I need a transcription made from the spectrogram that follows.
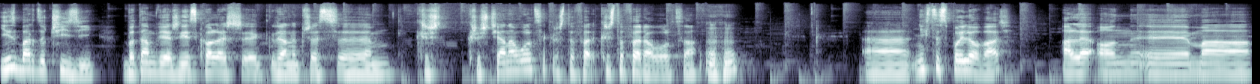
Jest bardzo cheesy, bo tam wiesz, jest koleż e, grany przez um, Christiana Wolca, Christophera Wolca. Mhm. E, nie chcę spoilować, ale on e, ma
